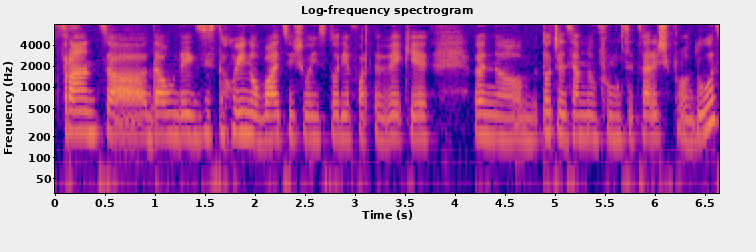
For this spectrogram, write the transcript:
Franța, da, unde există o inovație și o istorie foarte veche în uh, tot ce înseamnă frumusețare și produs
